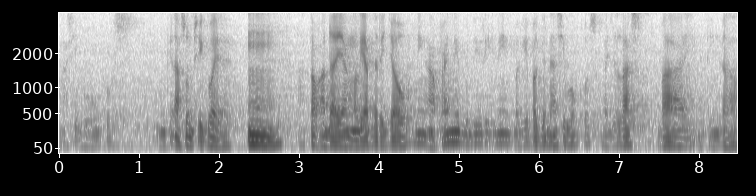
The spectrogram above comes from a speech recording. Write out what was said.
nasi bungkus. Mungkin asumsi gue ya. Hmm. Atau ada yang ngelihat dari jauh, nih ngapain nih berdiri nih bagi-bagi nasi bungkus, nggak jelas, bye, ditinggal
